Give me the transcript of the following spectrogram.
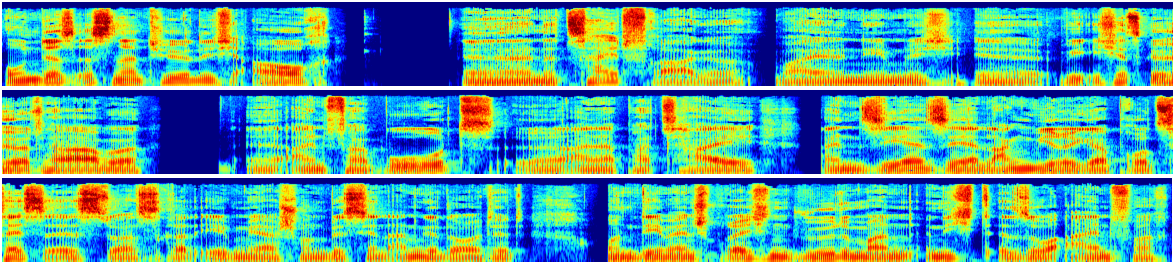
Und es ist natürlich auch äh, eine Zeitfrage, weil nämlich, äh, wie ich jetzt gehört habe, äh, ein Verbot äh, einer Partei ein sehr, sehr langwieriger Prozess ist. Du hast es gerade eben ja schon ein bisschen angedeutet. Und dementsprechend würde man nicht so einfach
